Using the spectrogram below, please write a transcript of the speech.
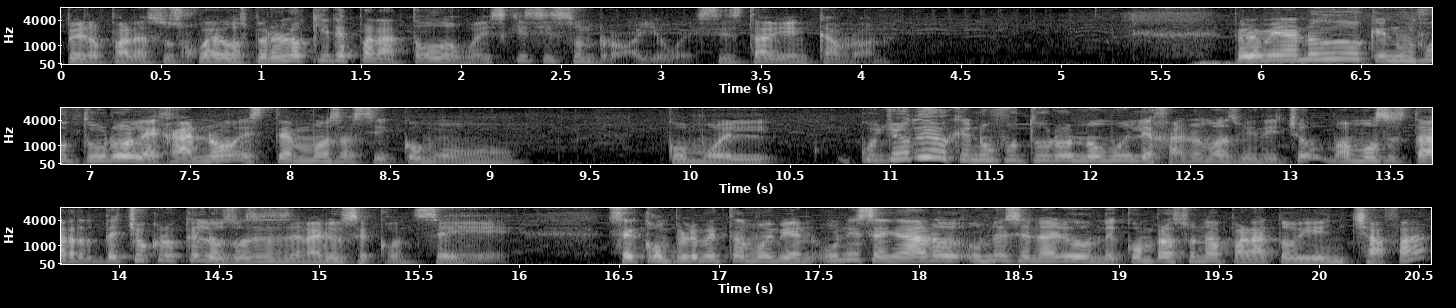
Pero para sus juegos. Pero lo quiere para todo, güey. Es que sí es un rollo, güey. Sí está bien cabrón. Pero mira, no dudo que en un futuro lejano estemos así como. Como el. Yo digo que en un futuro no muy lejano, más bien dicho. Vamos a estar. De hecho, creo que los dos escenarios se, se, se complementan muy bien. Un escenario, un escenario donde compras un aparato bien chafa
